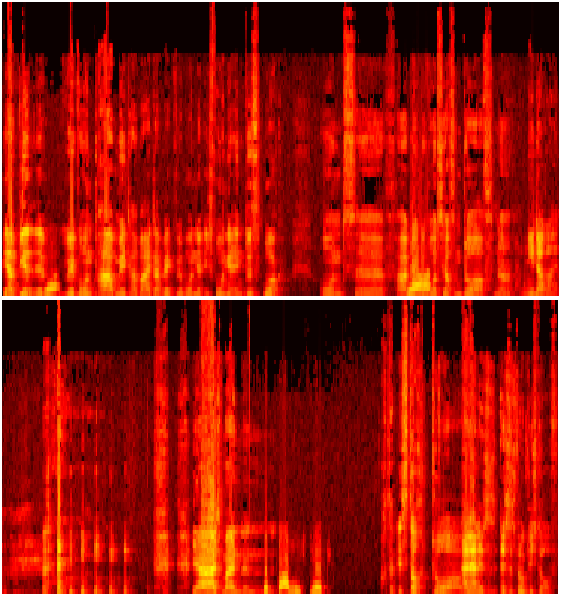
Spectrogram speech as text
Ja, wir, äh, ja. wir wohnen ein paar Meter weiter weg. Wir wohnen ja, ich wohne ja in Duisburg und äh, Fabian, ja. du wohnst ja auf dem Dorf, ne? Niederrhein. ja, ich meine. Das war nicht nett. Ach, das ist doch Dorf. Nein, nein, es ist, es ist wirklich Dorf.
